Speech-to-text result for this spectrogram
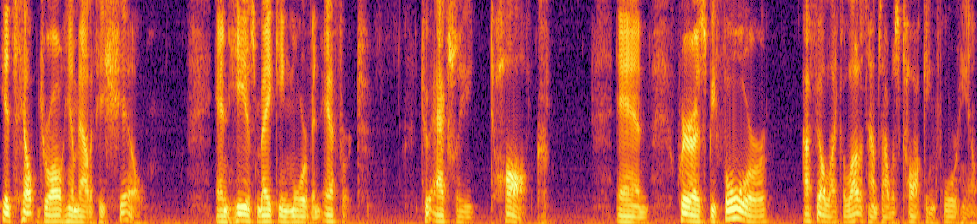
it's helped draw him out of his shell. And he is making more of an effort to actually talk. And whereas before, I felt like a lot of times I was talking for him.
